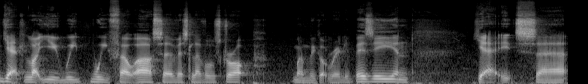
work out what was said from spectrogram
yeah, like you, we we felt our service levels drop when we got really busy, and yeah, it's uh,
